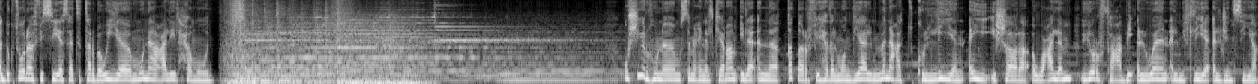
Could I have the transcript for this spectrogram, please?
الدكتورة في السياسات التربوية منى علي الحمود. أشير هنا مستمعينا الكرام إلى أن قطر في هذا المونديال منعت كليا أي إشارة أو علم يرفع بألوان المثلية الجنسية.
